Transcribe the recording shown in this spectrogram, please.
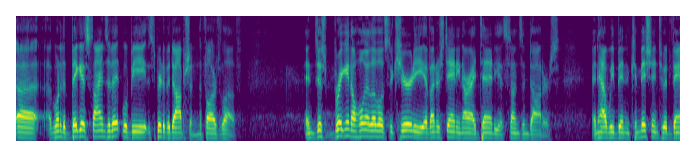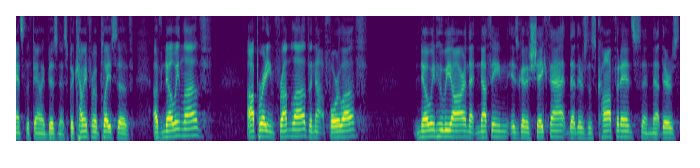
uh, one of the biggest signs of it will be the spirit of adoption, the Father's love. And just bringing a whole other level of security of understanding our identity as sons and daughters and how we've been commissioned to advance the family business. But coming from a place of, of knowing love, operating from love and not for love, knowing who we are and that nothing is going to shake that, that there's this confidence and that there's,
